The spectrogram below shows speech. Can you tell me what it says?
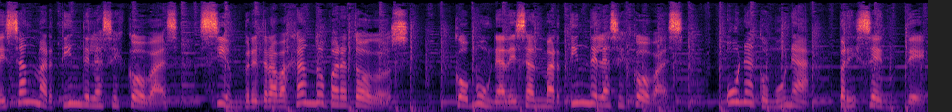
De San Martín de las Escobas, siempre trabajando para todos. Comuna de San Martín de las Escobas, una comuna presente.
